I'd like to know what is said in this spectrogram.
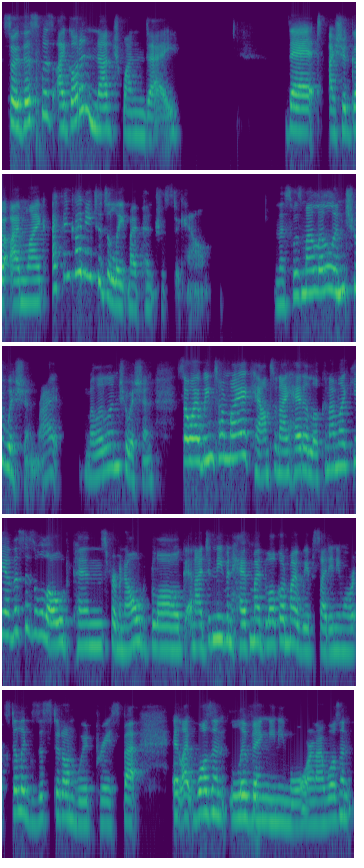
So this was, I got a nudge one day that I should go. I'm like, I think I need to delete my Pinterest account. And this was my little intuition, right? My little intuition. So I went on my account and I had a look and I'm like, yeah, this is all old pins from an old blog. And I didn't even have my blog on my website anymore. It still existed on WordPress, but it like wasn't living anymore and I wasn't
